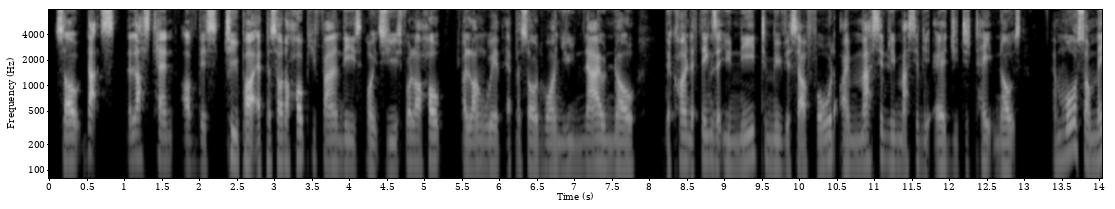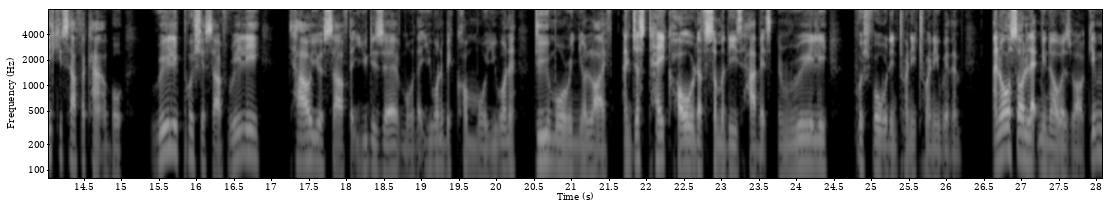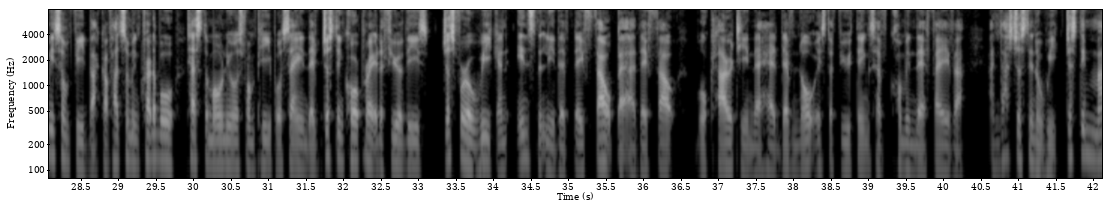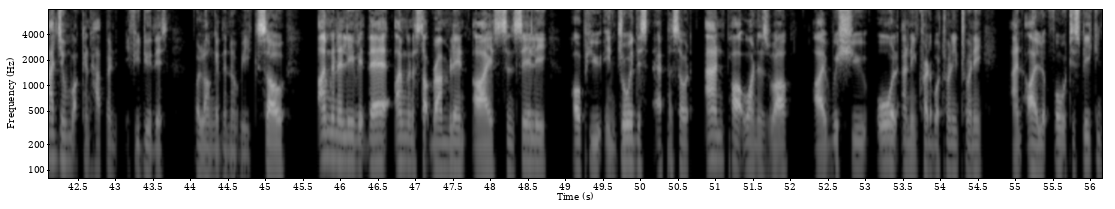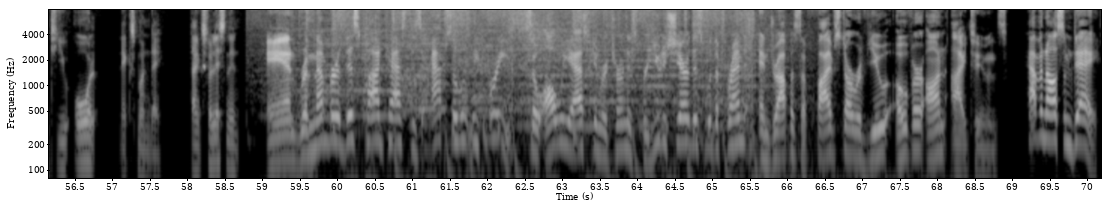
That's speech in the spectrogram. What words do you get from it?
So that's the last 10 of this two part episode. I hope you found these points useful. I hope, along with episode one, you now know the kind of things that you need to move yourself forward. I massively, massively urge you to take notes and more so make yourself accountable. really push yourself, really tell yourself that you deserve more, that you want to become more, you want to do more in your life, and just take hold of some of these habits and really push forward in 2020 with them. And also let me know as well. Give me some feedback. I've had some incredible testimonials from people saying they've just incorporated a few of these just for a week and instantly they've they felt better. They felt more clarity in their head. They've noticed a few things have come in their favor. And that's just in a week. Just imagine what can happen if you do this for longer than a week. So I'm going to leave it there. I'm going to stop rambling. I sincerely hope you enjoy this episode and part one as well. I wish you all an incredible 2020 and I look forward to speaking to you all next Monday. Thanks for listening. And remember, this podcast is absolutely free. So all we ask in return is for you to share this with a friend and drop us a five star review over on iTunes. Have an awesome day.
